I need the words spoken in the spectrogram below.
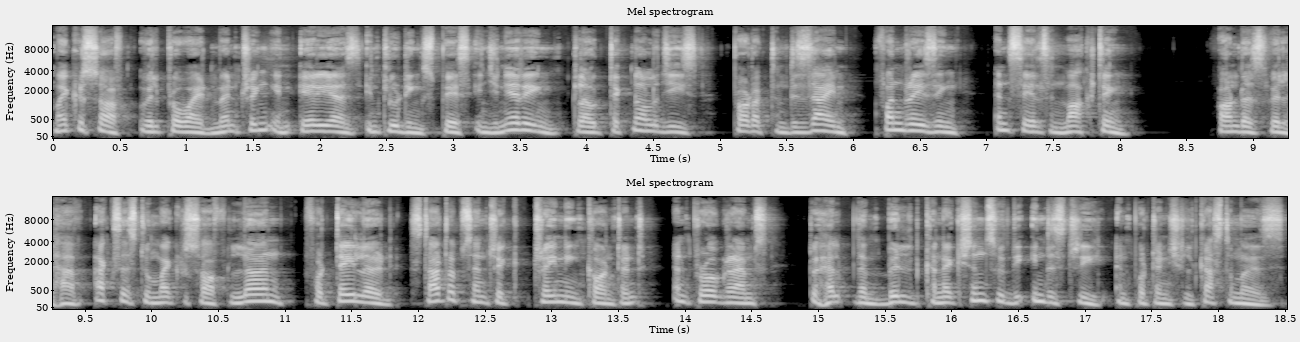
Microsoft will provide mentoring in areas including space engineering, cloud technologies, product and design, fundraising, and sales and marketing. Founders will have access to Microsoft Learn for tailored, startup centric training content and programs to help them build connections with the industry and potential customers.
